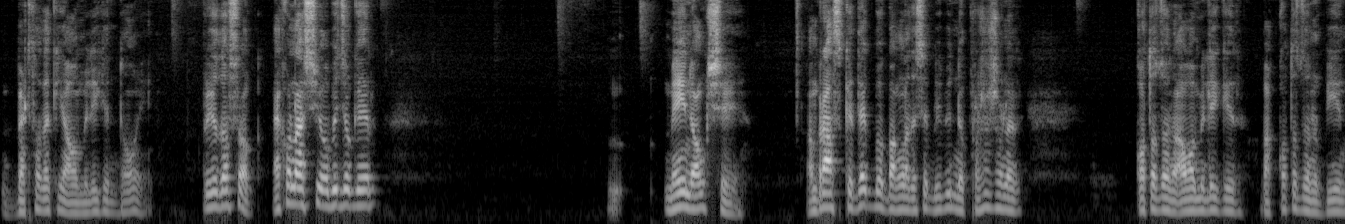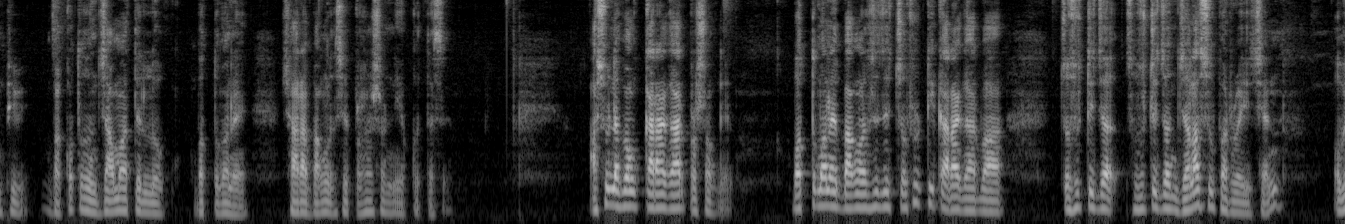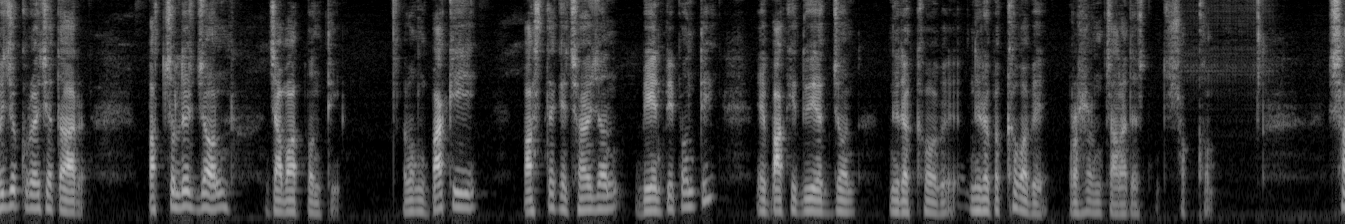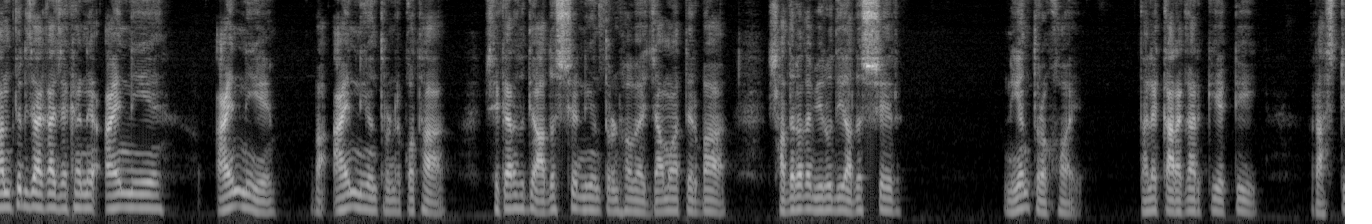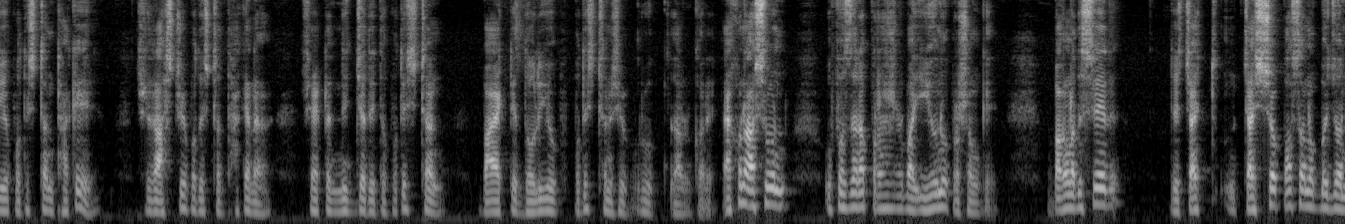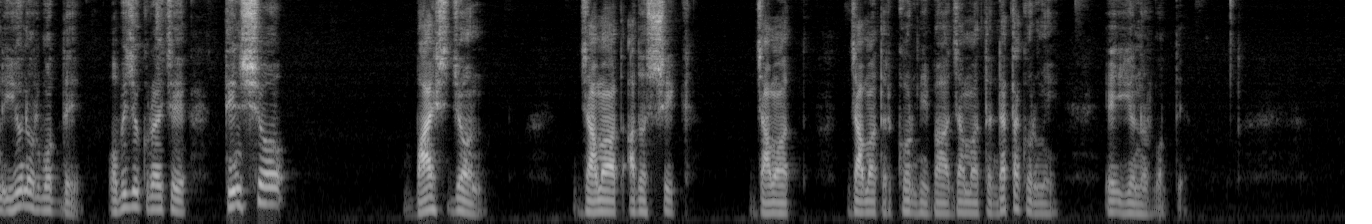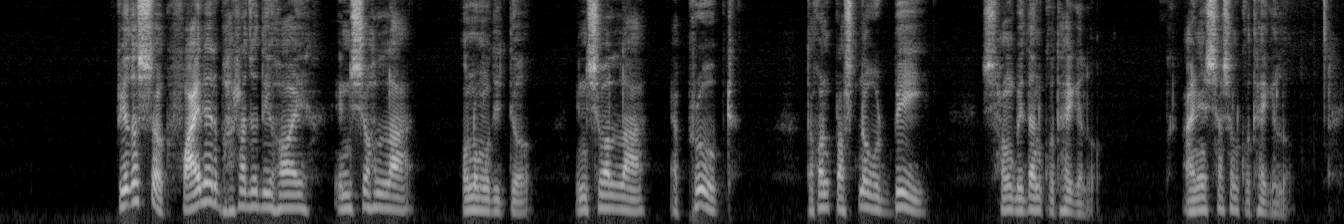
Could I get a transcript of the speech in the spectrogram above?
ব্যর্থতা কি আওয়ামী লীগের নয়? প্রিয় দর্শক, এখন আসি অভিযোগের মেইন অংশে। আমরা আজকে দেখব বাংলাদেশের বিভিন্ন প্রশাসনের কতজন আওয়ামী লীগের বা কতজন বিএনপি বা কতজন জামাতের লোক বর্তমানে সারা বাংলাদেশের প্রশাসন নিয়োগ করতেছে। আসুন এবং কারাগার প্রসঙ্গে। বর্তমানে বাংলাদেশে যে চৌষট্টি কারাগার বা চৌষট্টি চৌষট্টি জন জেলা সুপার রয়েছেন, অভিযোগ রয়েছে তার পাঁচচল্লিশ জন জামাতপন্থী এবং বাকি পাঁচ থেকে ছয়জন বিএনপিপন্থী, এ বাকি দুই একজন নিরক্ষভাবে, নিরপেক্ষভাবে প্রশাসন চালাতে সক্ষম। শান্তির জায়গা যেখানে আইন নিয়ে আইন নিয়ে বা আইন নিয়ন্ত্রণের কথা, সেখানে যদি আদর্শের নিয়ন্ত্রণ হবে, জামাতের বা স্বাধীনতা বিরোধী আদর্শের নিয়ন্ত্রক হয়, তাহলে কারাগার কি একটি রাষ্ট্রীয় প্রতিষ্ঠান থাকে? সেটা রাষ্ট্রীয় প্রতিষ্ঠান থাকে না, সে একটা নির্যাতিত প্রতিষ্ঠান বা একটি দলীয় প্রতিষ্ঠান হিসেবে রূপ ধারণ করে। এখন আসুন উপজেলা প্রশাসন বা ইউনো প্রসঙ্গে। বাংলাদেশের যে চারশো পঁচানব্বই জন ইউনোর মধ্যে অভিযোগ রয়েছে তিনশো বাইশ জন জামাত আদর্শিক, জামাত, জামাতের কর্মী বা জামাতের নেতাকর্মী এই ইউনোর মধ্যে। প্রিয় দর্শক, ফাইলের ভাষা যদি হয় ইনশাল্লাহ অনুমোদিত ইনশাল্লাহ অ্যাপ্রুভড তখন প্রশ্ন উঠবেই, সংবিধান কোথায় গেল? আইনের শাসন কোথায় গেল?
